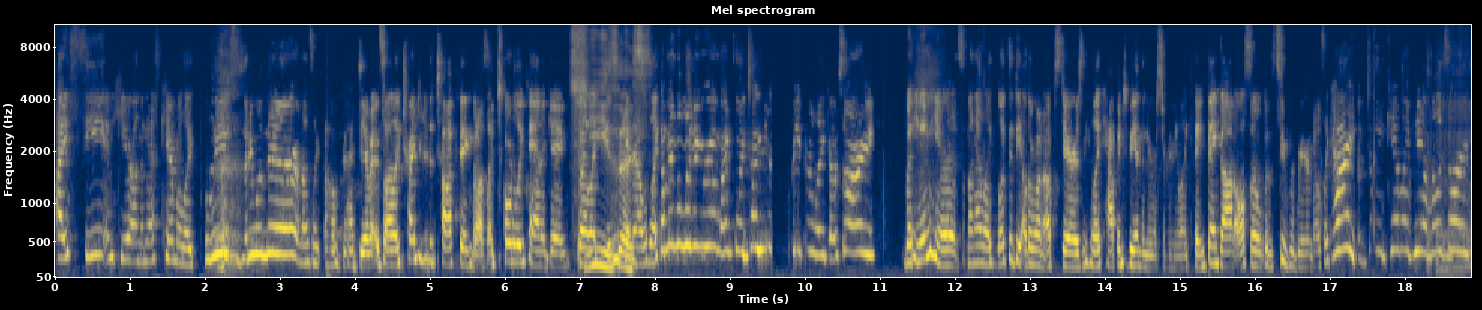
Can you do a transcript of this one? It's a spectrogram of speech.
I see and hear on the Nest camera, like, police, is anyone there? And I was like, oh, god damn it. And so I like tried to do the talk thing, but I was like totally panicking. So I like didn't get it. Jesus. I was like, I'm in the living room. I'm like talking to the speaker, like, I'm sorry. But he didn't hear it. So then I like looked at the other one upstairs and he like happened to be in the nursery. And he like, thank, thank God. Also, it was super weird. I was like, hi, the camera up here. I'm really sorry.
